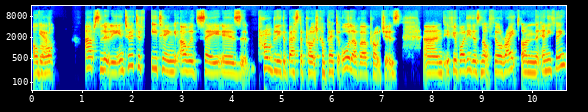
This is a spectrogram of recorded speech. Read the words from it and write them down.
overall. Absolutely. Intuitive eating, I would say, is probably the best approach compared to all other approaches. And if your body does not feel right on anything,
